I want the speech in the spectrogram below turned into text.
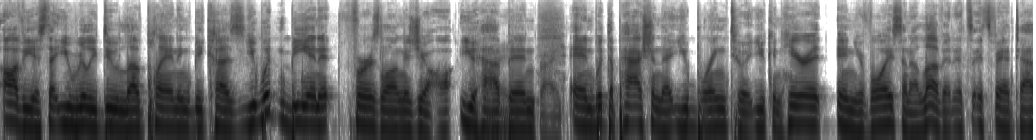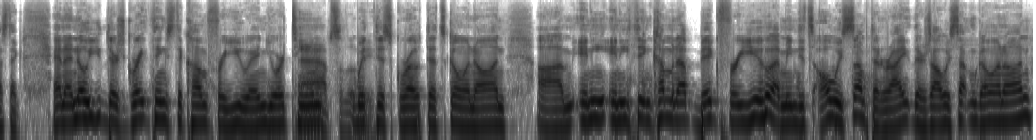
obvious that you really do love planning because you wouldn't be in it for as long as you you have Right, been, right. and with the passion that you bring to it, you can hear it in your voice, and I love it. It's it's fantastic, and I know you, there's great things to come for you and your team Absolutely. with this growth that's going on. Um, any anything coming up big for you? I mean, it's always something, right? There's always something going on.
